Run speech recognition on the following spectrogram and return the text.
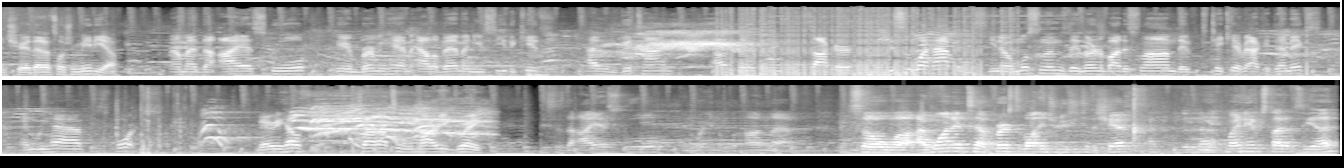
and share that on social media. I'm at the IS school here in Birmingham, Alabama, and you see the kids having a good time out there playing some soccer. This is what happens. You know, Muslims, they learn about Islam, they take care of academics, and we have sports. Very healthy. Shout out to Mari Gray. This is the IS school, and we're in the Quran lab. So uh, I wanted to first of all introduce you to the chef. My name is Tariq Ziad.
